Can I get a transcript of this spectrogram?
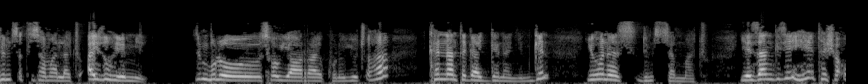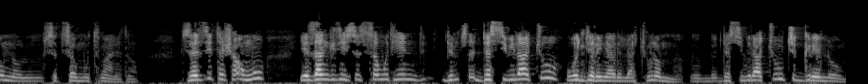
ድምጽ ትሰማላችሁ አይዞህ የሚል ዝም ብሎ ሰው እያወራ እኮ ነው እየጮኸ ከእናንተ ጋር አይገናኝም። ግን የሆነ ድምጽ ሰማችሁ። የዛን ጊዜ ይሄ ተሻኡም ነው ስትሰሙት ማለት ነው ስለዚህ ተሻውሙ። የዛን ጊዜ ስትሰሙት ይሄን ድምጽ ደስ ቢላችሁ ወንጀለኛ አይደላችሁ ነው ደስ ቢላችሁም ችግር የለውም።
